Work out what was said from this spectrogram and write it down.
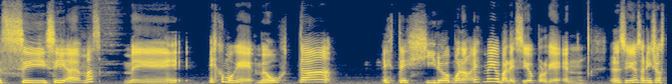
Sí, sí, además me es como que me gusta este giro. Bueno, es medio parecido porque en, en El Señor de los Anillos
